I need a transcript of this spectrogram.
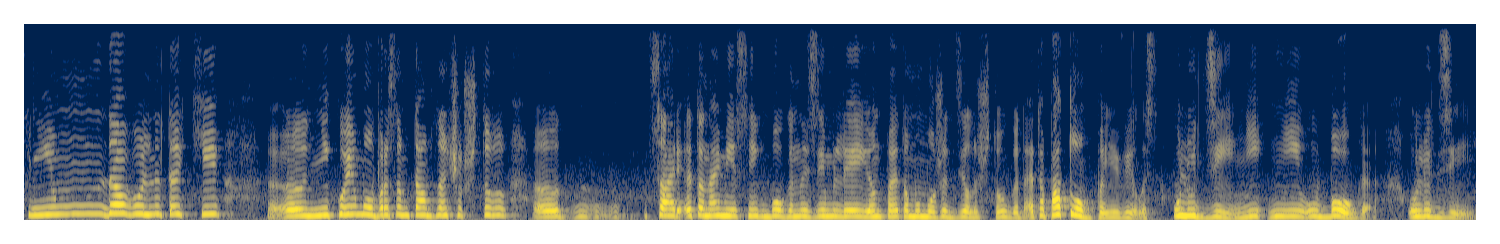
к ним довольно-таки э, никоим образом там, значит, что э, царь – это наместник Бога на земле, и он поэтому может делать что угодно. Это потом появилось у людей, не, не у Бога, у людей.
